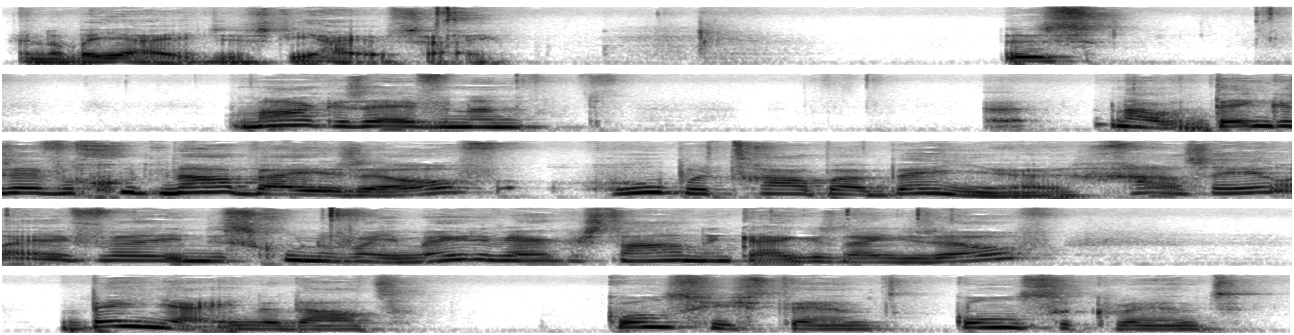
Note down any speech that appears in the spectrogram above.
En dan ben jij dus die hij of zij. Dus maak eens even een. Uh, nou, denk eens even goed na bij jezelf hoe betrouwbaar ben je? Ga eens heel even in de schoenen van je medewerker staan en kijk eens naar jezelf. Ben jij inderdaad consistent, consequent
